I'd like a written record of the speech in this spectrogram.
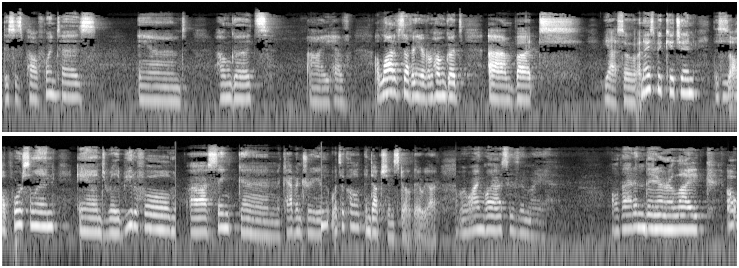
This is Paul Fuentes and Home Goods. I have a lot of stuff in here from Home Goods, um, but yeah, so a nice big kitchen. This is all porcelain and really beautiful. Uh, sink and cabinetry. What's it called? Induction stove. There we are. My wine glasses and my all that in there. Like oh,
